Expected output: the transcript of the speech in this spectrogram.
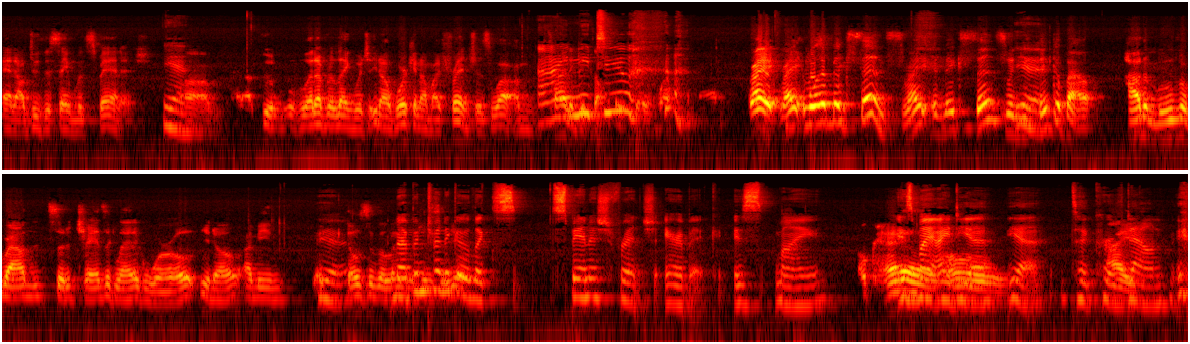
and I'll do the same with Spanish. Yeah. Um, do whatever language. You know, I'm working on my French as well. I'm I- trying to me get the too. right, right. Well, it makes sense, right? It makes sense when Yeah. you think about how to move around the sort of transatlantic world. You know, I mean, like, Yeah. those are the languages. I've been trying to go yeah. like S- Spanish, French, Arabic is my Okay. is my idea. Oh. Yeah, to curve Right. down.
